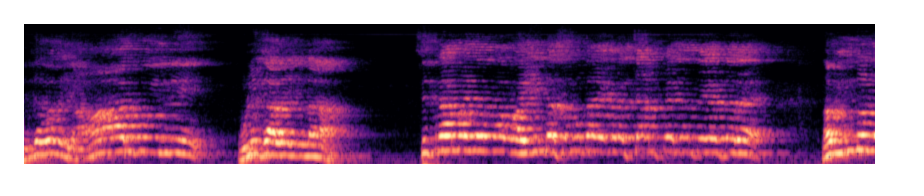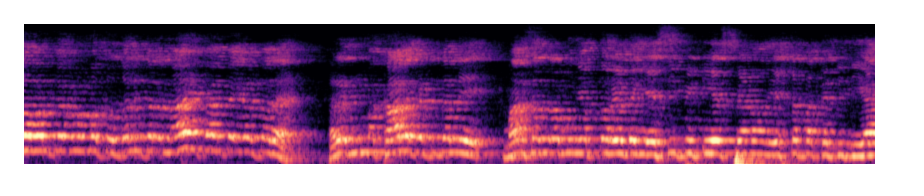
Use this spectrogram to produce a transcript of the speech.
ಇಲ್ಲವಲ್ಲ ಯಾರಿಗೂ ಇಲ್ಲಿ ಉಳಿಗಾಲ ಇಲ್ಲ. ಸಿದ್ದರಾಮಯ್ಯ ನಾವು ಅಹಿಂದ ಸಮುದಾಯಗಳ ಚಾಂಪಿಯನ್ ಅಂತ ಹೇಳ್ತಾರೆ. ನಾವು ಹಿಂದುಳಿದ ವರ್ಗಗಳು ಮತ್ತು ದಲಿತರ ನಾಯಕ ಅಂತ ಹೇಳ್ತಾರೆ. ಅರೆ, ನಿಮ್ಮ ಕಾಲಘಟ್ಟದಲ್ಲಿ ಮಾನಸಂದ್ರ ಮುನಿಯಪ್ಪನವ್ರು ಹೇಳಿದಾಗ S C P T S P ಹಣವನ್ನು ಎಷ್ಟಪ್ಪ ಕಟ್ಟಿದೀಯಾ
